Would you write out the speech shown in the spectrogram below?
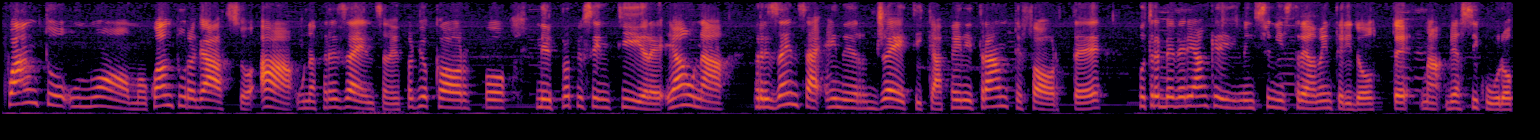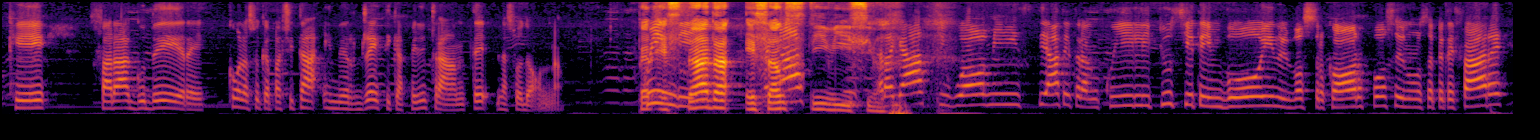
Quanto un uomo, quanto un ragazzo ha una presenza nel proprio corpo, nel proprio sentire e ha una presenza energetica penetrante forte, potrebbe avere anche dimensioni estremamente ridotte, ma vi assicuro che farà godere con la sua capacità energetica penetrante la sua donna. Per Quindi, è stata esaustivissima. Ragazzi, ragazzi, uomini, stiate tranquilli, più siete in voi, nel vostro corpo, se non lo sapete fare,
